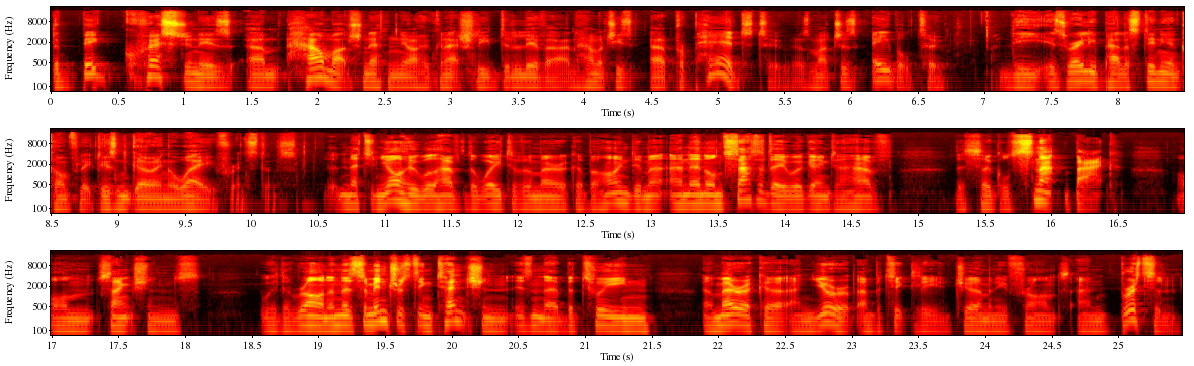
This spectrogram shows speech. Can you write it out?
The big question is um, how much Netanyahu can actually deliver and how much he's uh, prepared to, as much as able to. The Israeli Palestinian conflict isn't going away, for instance. Netanyahu will have the weight of America behind him. And then on Saturday, we're going to have the so called snapback on sanctions with Iran. And there's some interesting tension, isn't there, between America and Europe, and particularly Germany, France, and Britain.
